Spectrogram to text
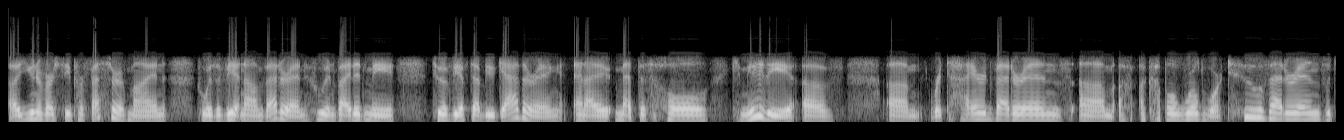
a university professor of mine who was a Vietnam veteran who invited me to a VFW gathering, and I met this whole community of um, retired veterans, um, a, a couple World War II veterans, which,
